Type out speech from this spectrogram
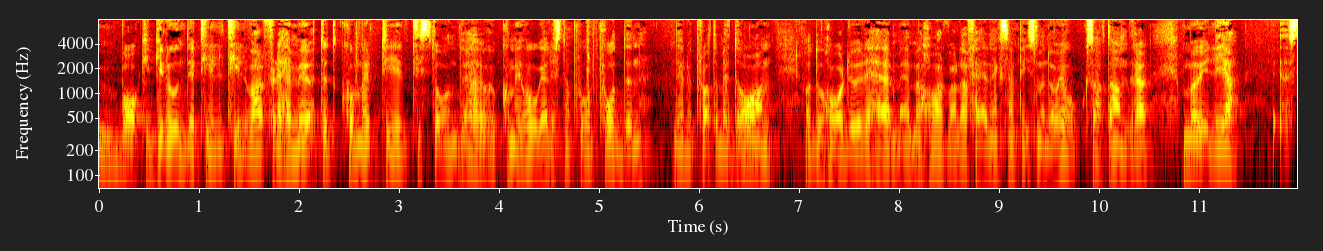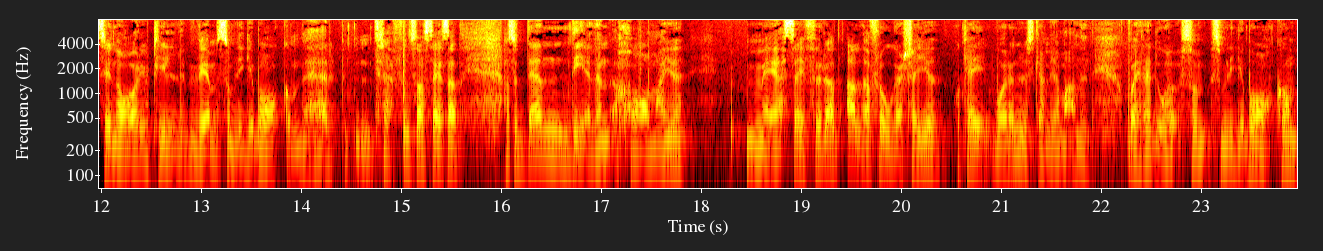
bakgrunder till, till varför det här mötet kommer till, till stånd. Jag kommer ihåg att jag lyssnade på podden där du pratade med Dan. ja, då har du det här med, med Harvard-affären exempelvis. Men du har ju också haft andra möjliga scenario till vem som ligger bakom den här träffen. Så att säga. Så att, alltså den delen har man ju med sig för att alla frågar sig ju, okej, okay, var det nu Skandiamannen? Vad är det då som, som ligger bakom?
